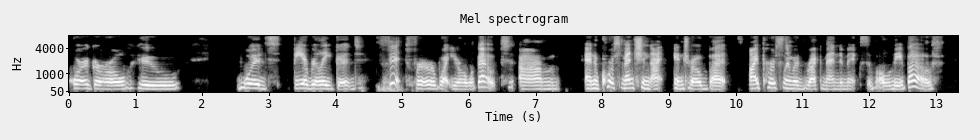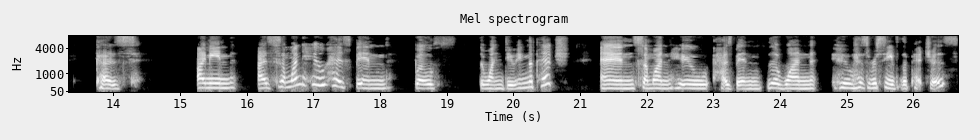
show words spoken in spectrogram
or a girl who would be a really good fit for what you're all about. Um, and of course, mention that intro, but I personally would recommend a mix of all of the above because, I mean, as someone who has been both the one doing the pitch and someone who has been the one who has received the pitches,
